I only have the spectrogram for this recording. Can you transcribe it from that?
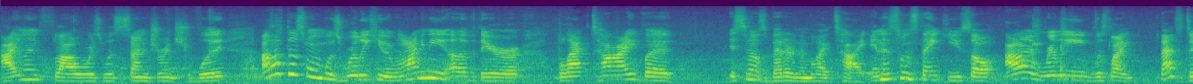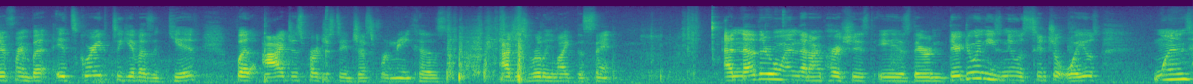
island flowers with sun-drenched wood. I thought this one was really cute. It reminded me of their black tie but it smells better than black tie. And this one's thank you. So i really was like that's different but it's great to give as a gift but i just purchased it just for me because i just really like the scent. Another one that i purchased is they're they're doing these new essential oils ones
